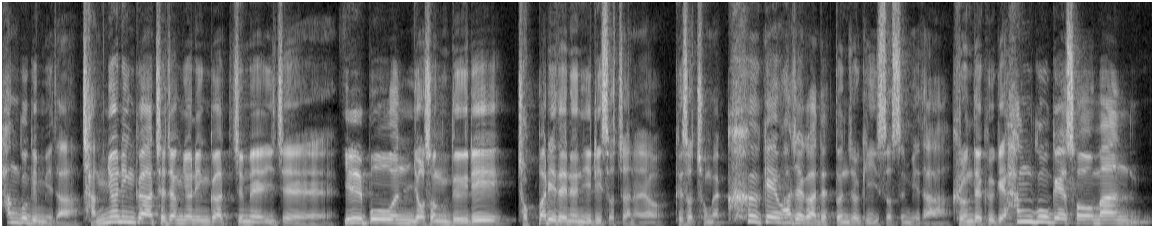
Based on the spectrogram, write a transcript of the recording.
한국입니다. 작년인가 재작년인가쯤에 이제 일본 여성들이 적발이 되는 일이 있었잖아요. 그래서 정말 크게 화제가 됐던 적이 있었습니다. 그런데 그게 한국에서만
